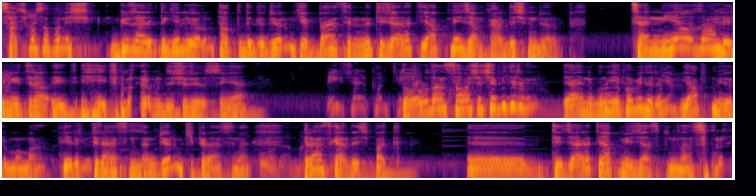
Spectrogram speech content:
saçma sapan iş. Güzellikle geliyorum tatlı dille diyorum ki ben seninle ticaret yapmayacağım kardeşim diyorum. Sen niye o zaman benim itira- it- itibarımı düşürüyorsun ya? Doğrudan savaş açabilirim. Yani bunu yapabilirim. Yapmıyorum ama. Gelip prensinden diyorum ki prensine. Prens kardeş bak. eee, ticaret yapmayacağız bundan sonra.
